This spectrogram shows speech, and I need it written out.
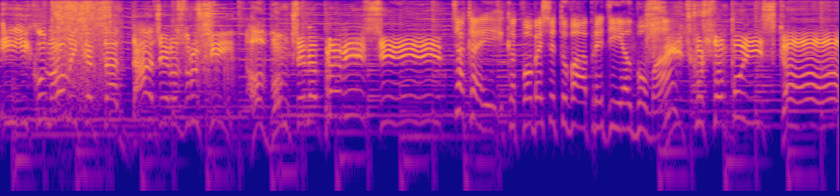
и економиката даже разруши. Албумче направи си. Чакай, какво беше това преди албума? Всичко, що поискаш.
